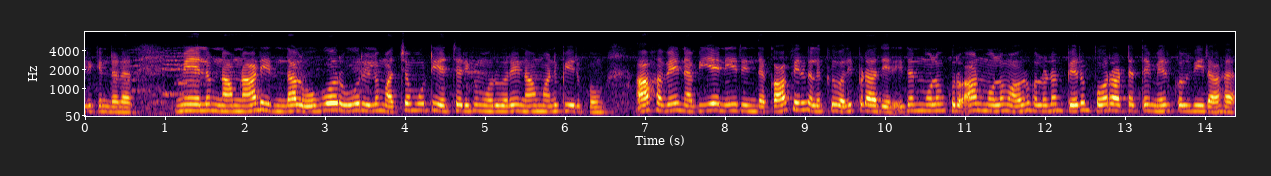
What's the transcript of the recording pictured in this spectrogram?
இருக்கின்றனர். மேலும் நாம் நாடி இருந்தால் ஒவ்வொரு ஊரிலும் அச்சமூட்டி எச்சரிக்கும் ஒருவரை நாம் அனுப்பியிருப்போம். ஆகவே நபியே நீர் இந்த காபிர்களுக்கு வழிபடாதீர். இதன் மூலம் குர்ஆன் மூலம் அவர்களுடன் பெரும் போராட்டத்தை மேற்கொள்வீராக.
